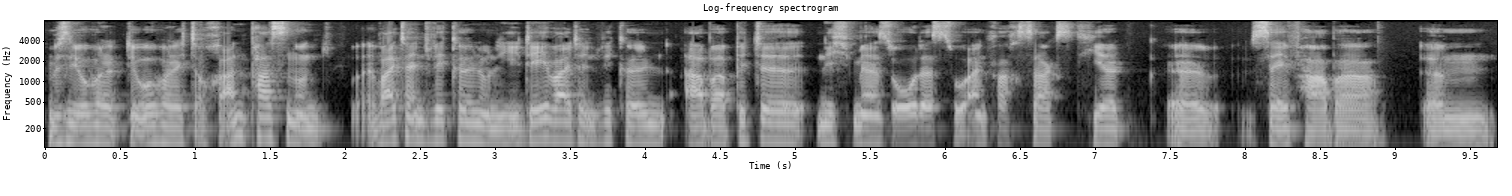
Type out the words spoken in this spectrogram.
wir müssen die, Urheber, die Urheberrechte auch anpassen und weiterentwickeln und die Idee weiterentwickeln, aber bitte nicht mehr so, dass du einfach sagst, hier äh, Safe Harbor, ähm,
